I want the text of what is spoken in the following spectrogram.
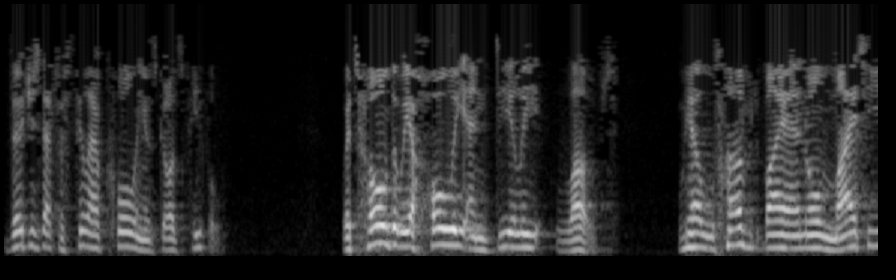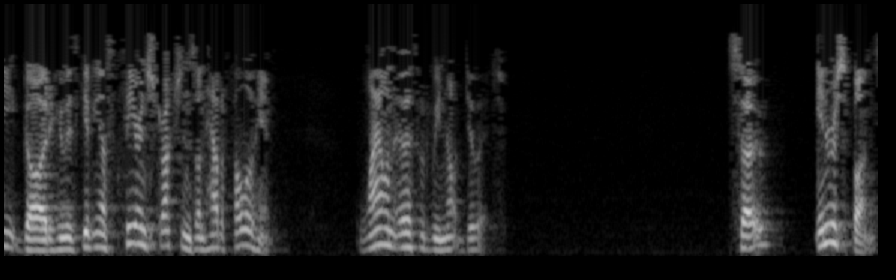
virtues that fulfill our calling as God's people. We're told that we are holy and dearly loved. We are loved by an almighty God who is giving us clear instructions on how to follow him. Why on earth would we not do it? So, in response,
